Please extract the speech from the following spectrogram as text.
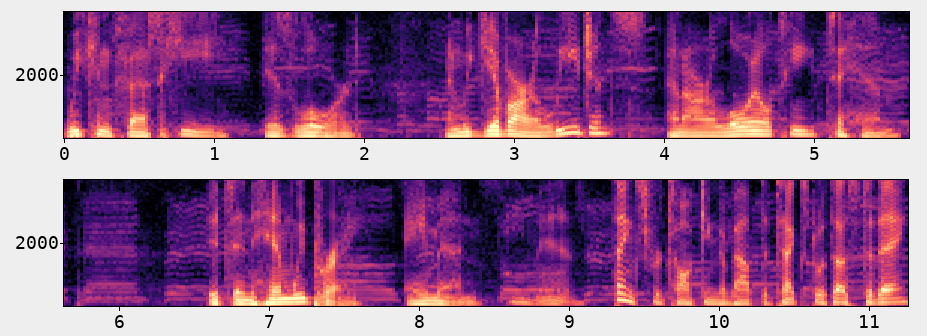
We confess he is Lord and we give our allegiance and our loyalty to Him. It's in Him we pray. Amen. Amen. Thanks for talking about the text with us today.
